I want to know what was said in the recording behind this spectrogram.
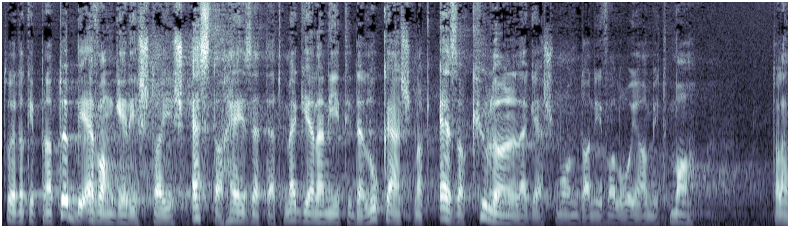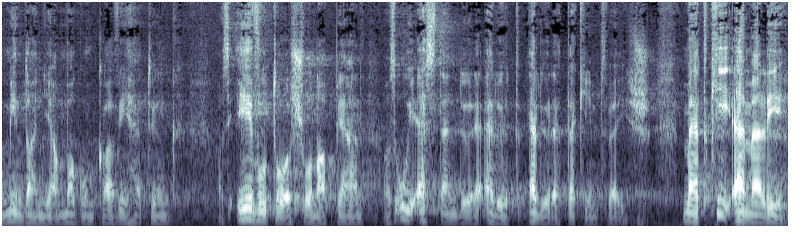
Tulajdonképpen a többi evangélista is ezt a helyzetet megjeleníti, de Lukásnak ez a különleges mondani valója, amit ma talán mindannyian magunkkal vihetünk az év utolsó napján, az új esztendőre előtt, előre tekintve is. Mert ki emeli,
